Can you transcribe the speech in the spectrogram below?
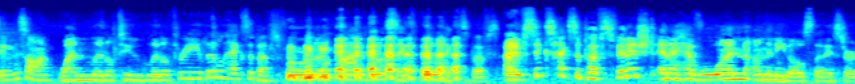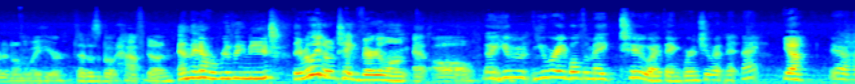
Sing the song. One little, two little, three little hexapuffs, four little, five little, six little hexapuffs. I have six hexapuffs finished, and I have one on the needles that I started on the way here. That is about half done, and they are really neat. They really don't take very long at all. No, you you were able to make two, I think, weren't you at Knit Night? Yeah, Yeah.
